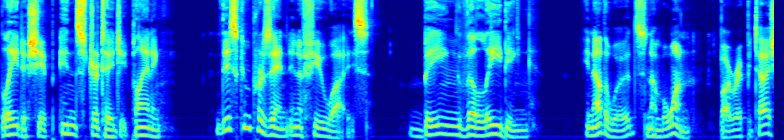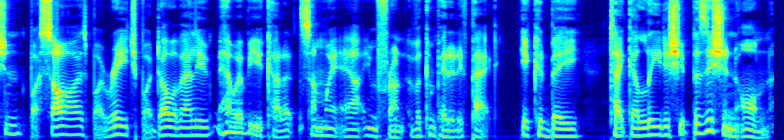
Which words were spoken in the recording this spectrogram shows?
Leadership in strategic planning. This can present in a few ways. Being the leading. In other words, number one, by reputation, by size, by reach, by dollar value, however you cut it, somewhere out in front of a competitive pack. It could be take a leadership position on,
